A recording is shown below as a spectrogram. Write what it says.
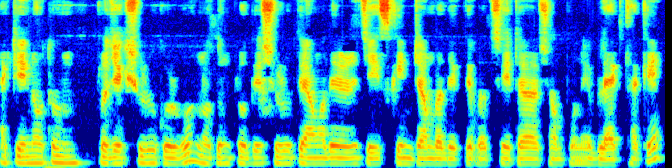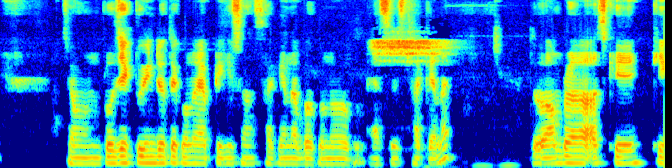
একটি নতুন প্রজেক্ট শুরু করব। নতুন প্রজেক্ট শুরুতে আমাদের যে স্ক্রিনটা আমরা দেখতে পাচ্ছি, এটা সম্পূর্ণ ব্ল্যাক থাকে। যেমন প্রজেক্ট উইন্ডোতে কোনো অ্যাপ্লিকেশন থাকে না বা কোনো অ্যাসেস থাকে না। তো আমরা আজকে কি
